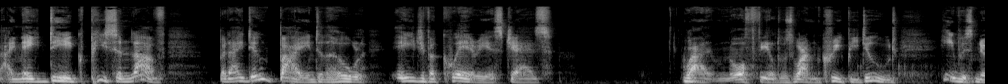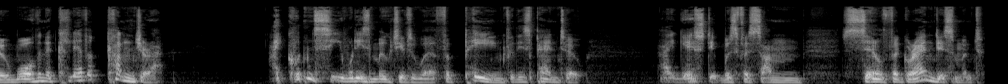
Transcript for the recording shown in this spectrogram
I may dig peace and love, but I don't buy into the whole Age of Aquarius jazz. While Northfield was one creepy dude, he was no more than a clever conjurer. I couldn't see what his motives were for paying for this panto. I guessed it was for some self-aggrandisement.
